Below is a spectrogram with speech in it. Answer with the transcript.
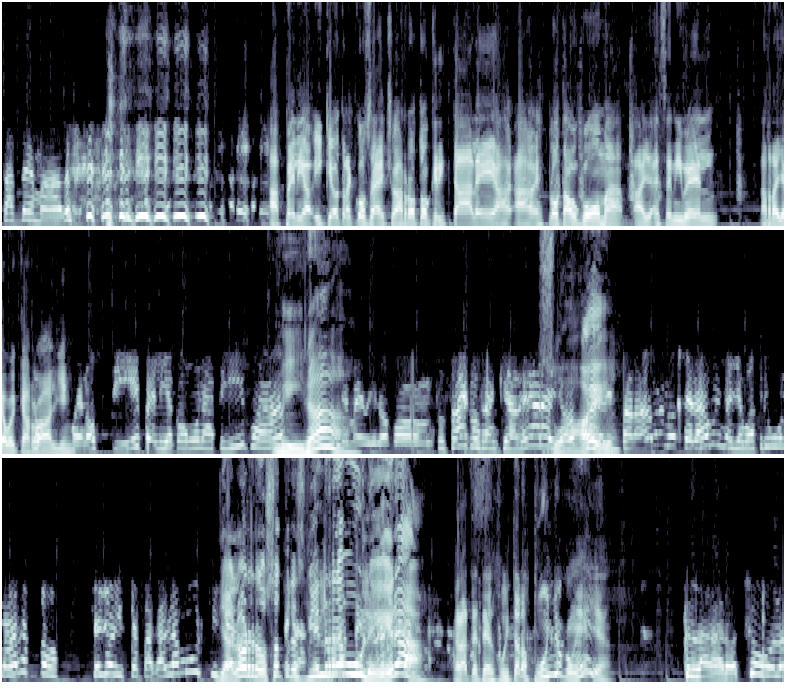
Estás de madre. Has peleado. ¿Y qué otras cosas has hecho? ¿Has roto cristales? ¿Has, has explotado goma a, a ese nivel? ¿Has rayado el carro a alguien? bueno, sí, peleé con una tipa. Mira. Que me vino con, tú sabes, con ranqueadera. Y yo, Suave. si me disparaba, nos quedamos y me llevó a tribunales. Esto, que yo hice? Pagar la multa. y Ya lo Rosa, tú eres bien rebulera. Espérate, ¿te fuiste a los puños con ella? Claro, chulo,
